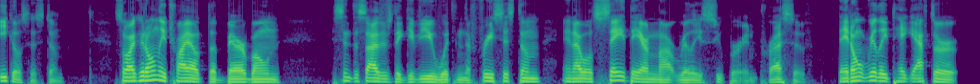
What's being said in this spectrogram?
ecosystem. So I could only try out the bare bone synthesizers they give you within the free system, and I will say they are not really super impressive. They don't really take after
